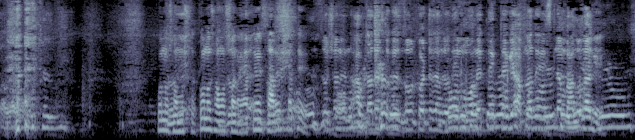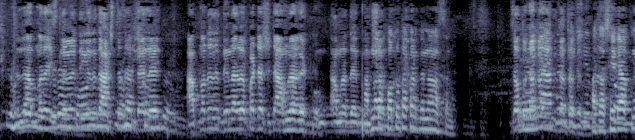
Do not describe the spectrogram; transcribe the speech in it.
কোনো সমস্যা কোনো সমস্যা নাই। আপনি স্যারের সাথে আপনাদের তোকে জোর করতে চান। যদি মনের দিক থেকে আপনাদের ইসলাম ভালো লাগে তাহলে আপনারা ইসলামের দিকে যদি আসতে চান তাহলে আপনাদের যে দেনার ব্যাপারটা সেটা আমরা দেখব আমরা দেখব আপনারা কত। টাকার দেনা আছেন যত টাকা দিতে থাকেন আচ্ছা সেটা আপনি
